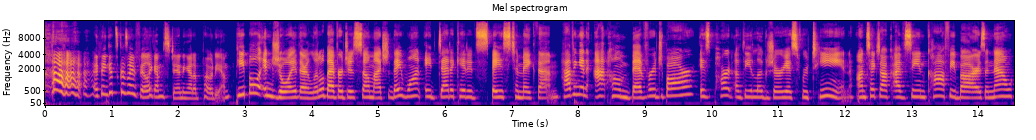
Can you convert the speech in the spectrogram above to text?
I think it's because I feel like I'm standing at a podium. People enjoy their little beverages so much, they want a dedicated space to make them. Having an at home beverage bar is part of the luxurious routine. On TikTok, I've seen coffee bars and now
